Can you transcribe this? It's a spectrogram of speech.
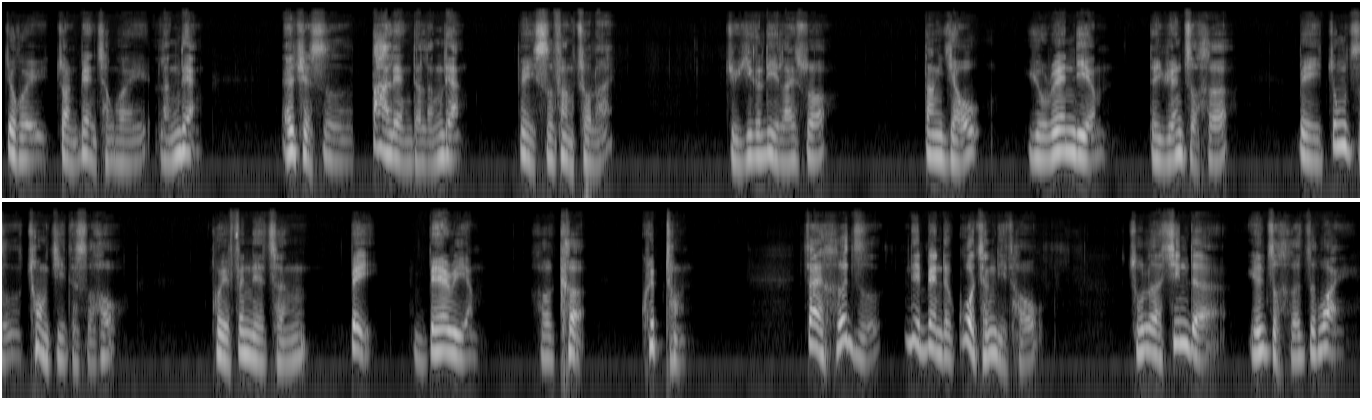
就会转变成为能量，而且是大量的能量被释放出来。举一个例来说，当铀 uranium 的原子核被中子撞击的时候，会分裂成钡 barium 和氪 krypton。在核子裂变的过程里头，除了新的原子核之外，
